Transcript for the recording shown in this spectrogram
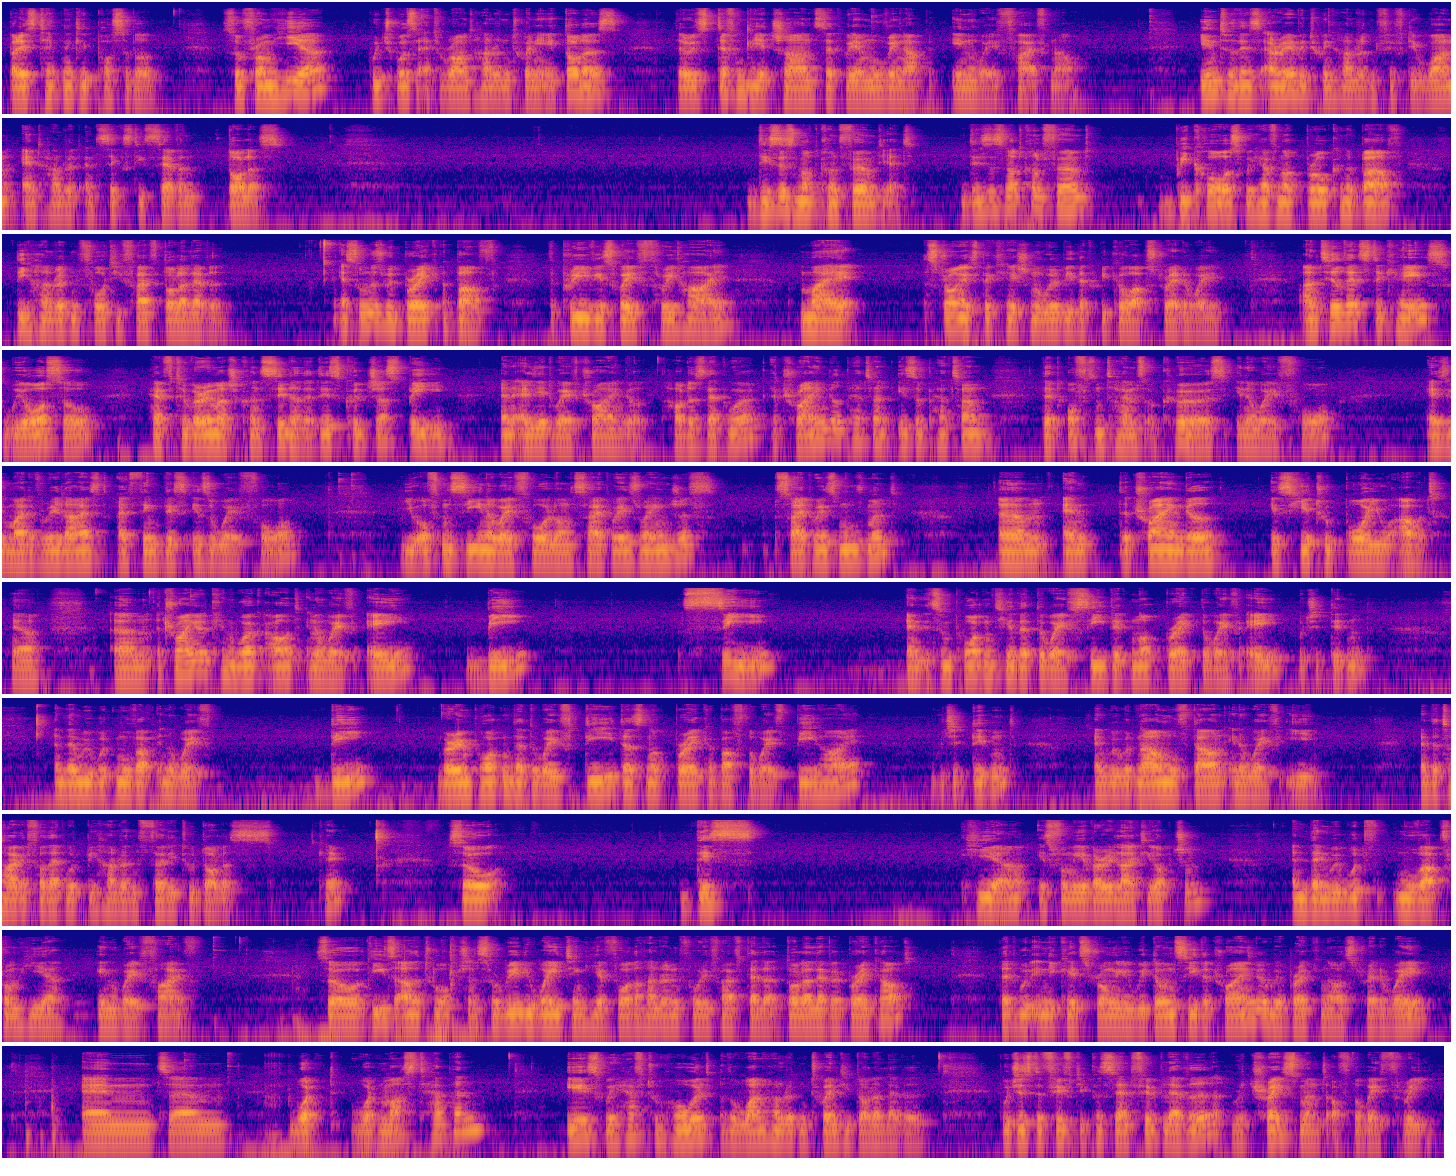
but it's technically possible. So from here, which was at around $128, there is definitely a chance that we are moving up in wave 5 now into this area between 151 and 167 dollars. This is not confirmed yet. This is not confirmed because we have not broken above the 145 dollar level. As soon as we break above the previous wave 3 high, my strong expectation will be that we go up straight away. Until that's the case, we also have to very much consider that this could just be an Elliott wave triangle. How does that work? A triangle pattern is a pattern that oftentimes occurs in a wave 4. As you might have realized, I think this is a wave 4. You often see in a wave 4 long sideways ranges, sideways movement, um, and the triangle is here to bore you out. Yeah, um, A triangle can work out in a wave A, B, C, and it's important here that the wave C did not break the wave A, which it didn't. And then we would move up in a wave D. Very important that the wave D does not break above the wave B high, which it didn't. And we would now move down in a wave E. And the target for that would be $132. Okay, so this here is for me a very likely option. And then we would move up from here in wave 5. So these are the two options. So really waiting here for the $145 level breakout. That would indicate strongly we don't see the triangle, we're breaking out straight away. And um, what, what must happen is we have to hold the $120 level, which is the 50% fib level retracement of the wave 3.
